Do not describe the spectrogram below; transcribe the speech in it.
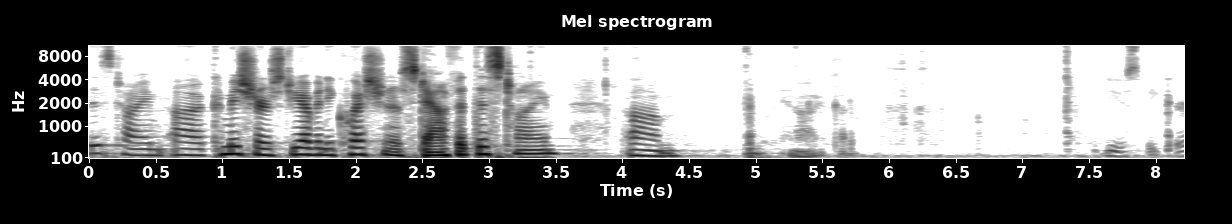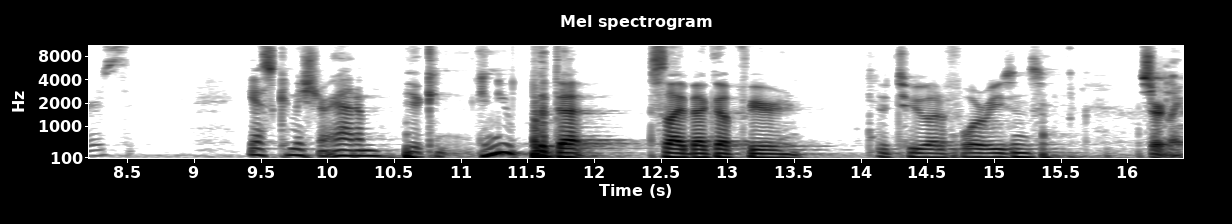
this time, uh, commissioners, do you have any question of staff at this time? Um, and I've got to mute speakers. Yes, Commissioner Adam. Yeah, can, can you put that slide back up for your, the two out of four reasons? Certainly.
